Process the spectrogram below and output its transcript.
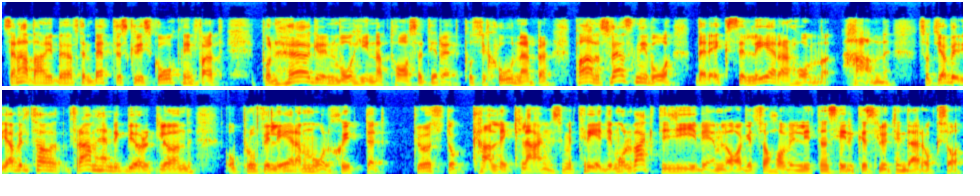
Sen hade han ju behövt en bättre skridskoåkning för att på en högre nivå hinna ta sig till rätt positioner. På allsvensk nivå, där excellerar hon, han. Så att jag, vill, jag vill ta fram Henrik Björklund och profilera målskyttet plus då Kalle Klang som är tredje målvakt i JVM-laget så har vi en liten cirkelslutning där också.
